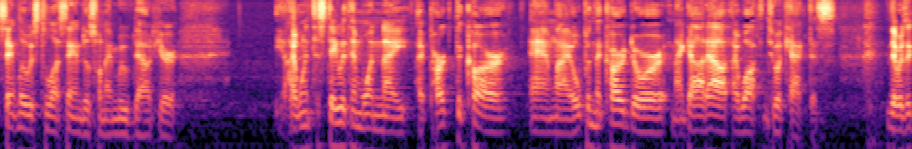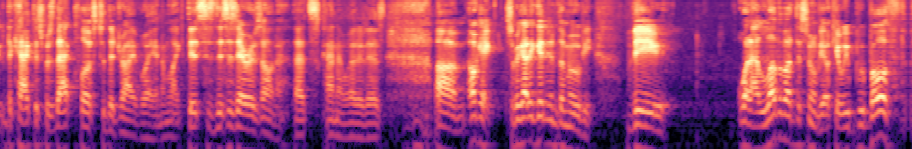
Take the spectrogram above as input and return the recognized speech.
St. Louis to Los Angeles when I moved out here, I went to stay with him one night. I parked the car, and when I opened the car door and I got out, I walked into a cactus. There was a, the cactus was that close to the driveway, and I'm like, "This is this is Arizona. That's kind of what it is." Um, okay, so we got to get into the movie. The what I love about this movie, okay, we, we both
